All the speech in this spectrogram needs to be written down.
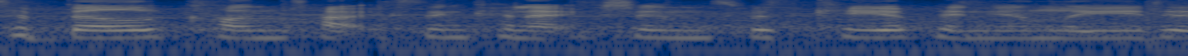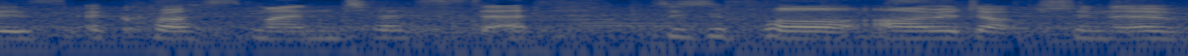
to build contacts and connections with key opinion leaders across Manchester to support our adoption of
